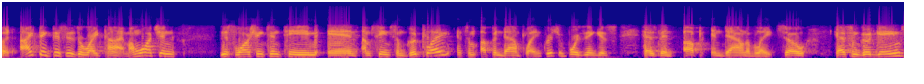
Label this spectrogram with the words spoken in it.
but I think this is the right time. I'm watching this Washington team, and I'm seeing some good play and some up and down play. And Kristaps Porzingis has been up and down of late. So has some good games,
